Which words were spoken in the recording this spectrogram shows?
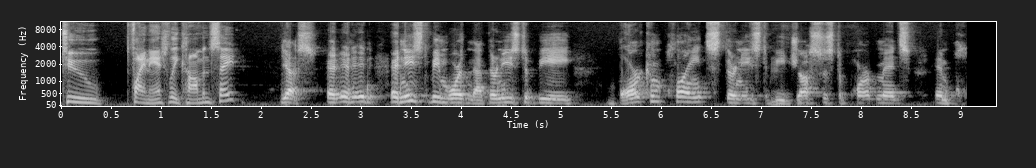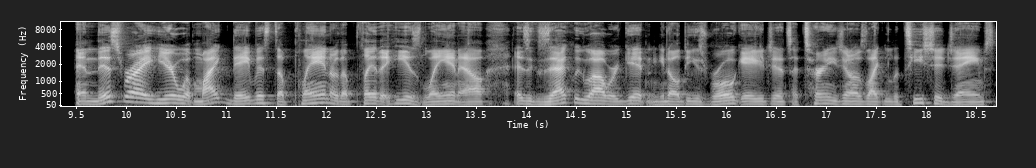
to financially compensate. Yes, and it, it, it needs to be more than that. There needs to be bar complaints. There needs to be Justice Department employees and this right here with Mike Davis, the plan or the play that he is laying out is exactly why we're getting, you know, these rogue agents, attorney generals like Letitia James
